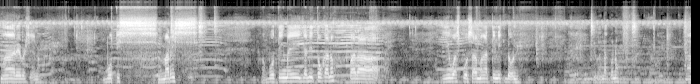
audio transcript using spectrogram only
mga rivers ano. Butis maris. Mabuting may ganito ka no para iwas po sa mga tinik doon. Yung anak ko no. Na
